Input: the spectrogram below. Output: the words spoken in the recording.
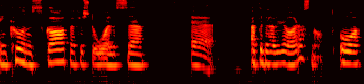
en kunskap, en förståelse eh, att det behöver göras något. Och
